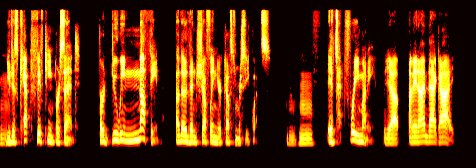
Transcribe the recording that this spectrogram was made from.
Mm. You just kept 15% for doing nothing other than shuffling your customer sequence. hmm It's free money. Yeah. I mean, I'm that guy.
